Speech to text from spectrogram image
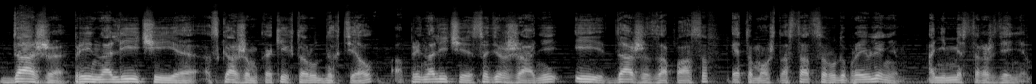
даже при наличии, скажем, каких-то рудных тел, а при наличии содержаний и даже запасов, это может остаться рудопроявлением, а не месторождением.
